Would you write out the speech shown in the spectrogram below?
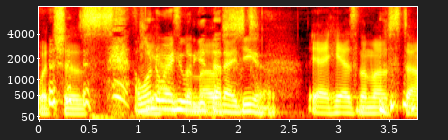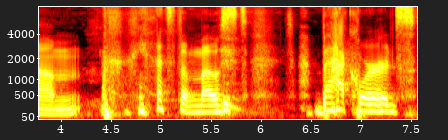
which is. I wonder where he would get that idea. Yeah, he has the most um he has the most backwards,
